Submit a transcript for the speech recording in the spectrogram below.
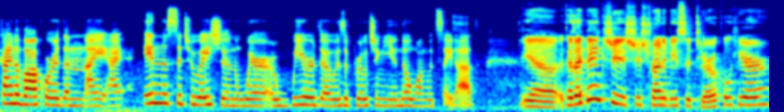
kind of awkward, and I I in a situation where a weirdo is approaching you, no one would say that. Yeah, because I think she she's trying to be satirical here.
